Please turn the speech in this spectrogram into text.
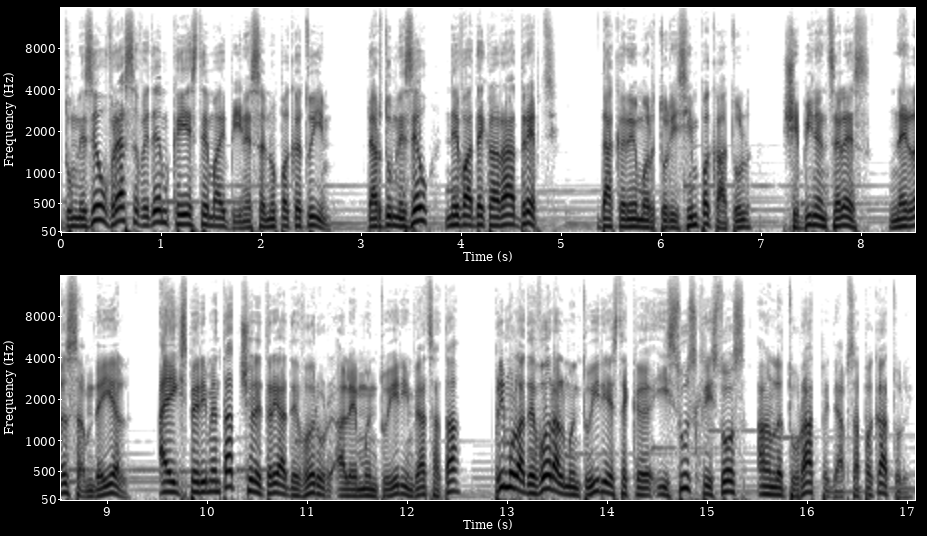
Dumnezeu vrea să vedem că este mai bine să nu păcătuim, dar Dumnezeu ne va declara drepți dacă ne mărturisim păcatul și, bineînțeles, ne lăsăm de el. Ai experimentat cele trei adevăruri ale mântuirii în viața ta? Primul adevăr al mântuirii este că Isus Hristos a înlăturat pedeapsa păcatului.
